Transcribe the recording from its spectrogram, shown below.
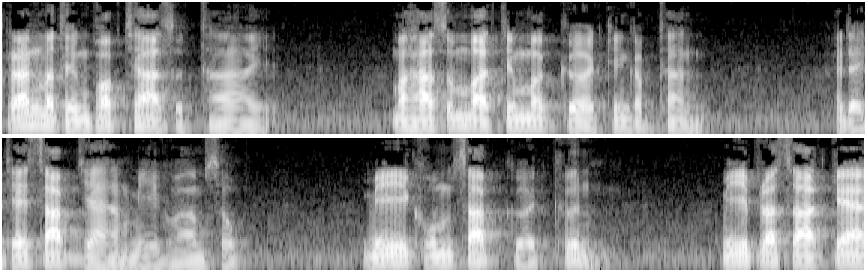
ครั้นมาถึงพบชาติสุดท้าย มหาสมบัติจึงมาเกิดขึ้นกับท่าน ให้ได้ใช้ทรัพย์อย่างมีความสุข มีขุมทรัพย์เกิดขึ้น มีปราสาทแก้ว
